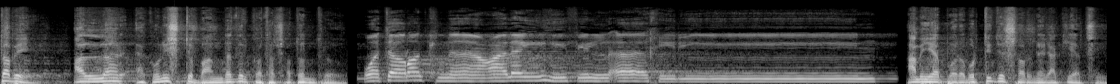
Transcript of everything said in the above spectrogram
তবে আল্লাহর একনিষ্ঠ বান্দাদের কথা স্বতন্ত্র। আমি ইয়া পরবর্তীদের স্মরণে রাখিয়াছি।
